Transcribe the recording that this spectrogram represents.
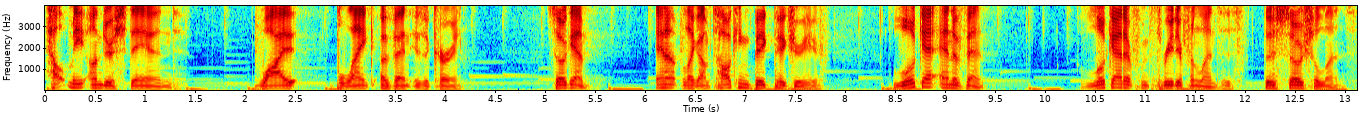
help me understand why blank event is occurring? So again and I'm, like i'm talking big picture here. Look at an event. Look at it from three different lenses. The social lens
